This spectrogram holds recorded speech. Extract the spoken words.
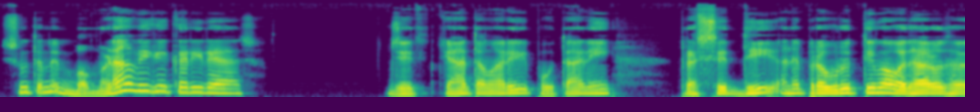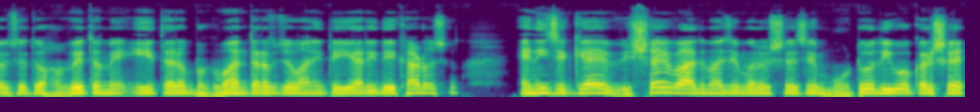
શું તમે બમણા વેગે કરી રહ્યા છો? જે ત્યાં તમારી પોતાની પ્રસિદ્ધિ અને પ્રવૃત્તિમાં વધારો થયો છે. તો હવે તમે એ તરફ, ભગવાન તરફ જવાની તૈયારી દેખાડો છો? એની જગ્યાએ વિષયવાદમાં જે મનુષ્ય છે, મોટો દીવો કરશે,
